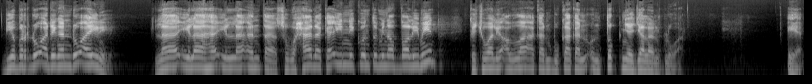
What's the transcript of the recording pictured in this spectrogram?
Dia berdoa dengan doa ini. La ilaha illa anta subhanaka inni kuntu minadh dhalimin. Kecuali Allah akan bukakan untuknya jalan keluar. Iya.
